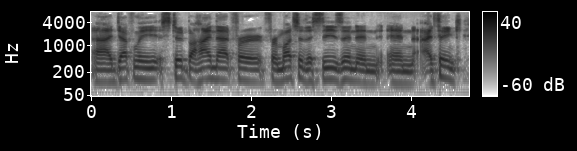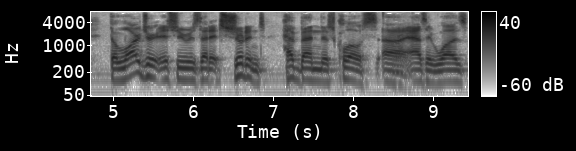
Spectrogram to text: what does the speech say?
Uh, I definitely stood behind that for, for much of the season, and and I think the larger issue is that it shouldn't have been this close uh, right. as it was.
